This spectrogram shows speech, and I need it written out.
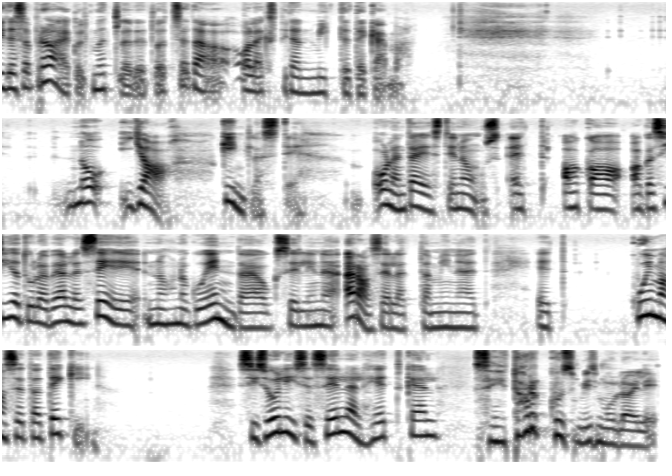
mida sa praegult mõtled, et vot seda oleks pidanud mitte tegema? no jaa, kindlasti olen täiesti nõus, et aga, aga siia tuleb jälle see noh, nagu enda jaoks selline äraseletamine, et, et kui ma seda tegin, siis oli see sellel hetkel see tarkus, mis mul oli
